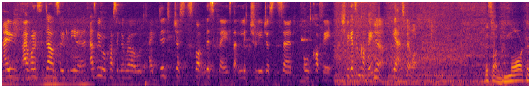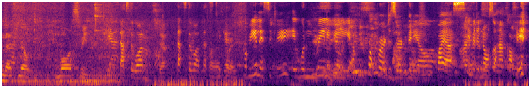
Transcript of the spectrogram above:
I, I want to sit down so we can eat it. As we were crossing the road, I did just spot this place that literally just said old coffee. Should we get some coffee? Yeah, Yeah. let's get one. This one, more condensed milk, more sweet. Yeah. That's the one. Yeah. That's the one. Oh, that's the that's ticket. Realistically, it wouldn't really be a proper dessert video by us if it didn't also have coffee.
